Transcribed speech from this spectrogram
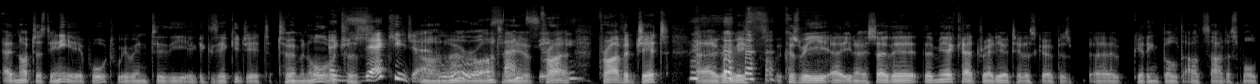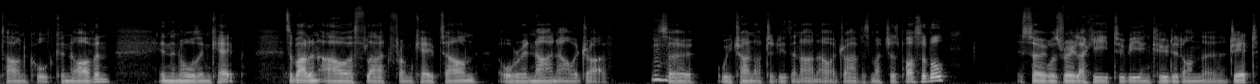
And not just any airport, we went to the Execujet terminal, which was Execujet. Oh no, Ooh, right? Fancy. pri- private jet. Uh, going to be because we, uh, you know, so the the Meerkat radio telescope is uh, getting built outside a small town called Carnarvon in the Northern Cape. It's about an hour flight from Cape Town or a nine-hour drive. So we try not to do the nine-hour drive as much as possible. So I was very lucky to be included on the jet.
